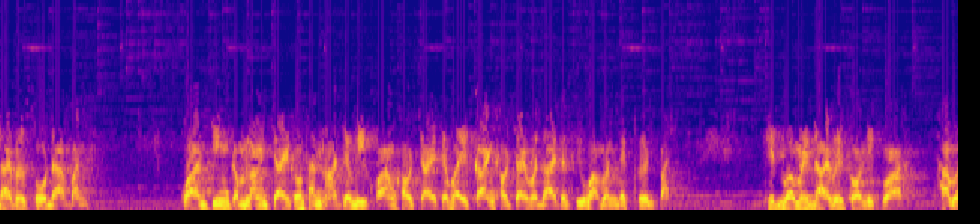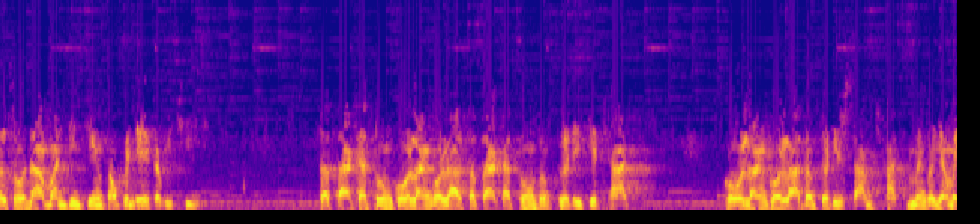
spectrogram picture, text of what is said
ได้ประโสดาบันความจริงกำลังใจของท่านอาจจะมีความเข้าใจ แต่ว่าไอ้การเข้าใจว่าได้แต่ถือว่ามันเล็กเกินไป คิดว่าไม่ได้ไว้ก่อนดีกว่า ถ้าประโสดาบันจริง ๆ ต้องเป็นเอกวิชีสตาคาตุงโกลังโกละสตาคาตุงต้องเกิดอีกเจ็ดชาติ โกลังโกละต้องเกิดอีกสามชาติ มันก็ยังไม่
